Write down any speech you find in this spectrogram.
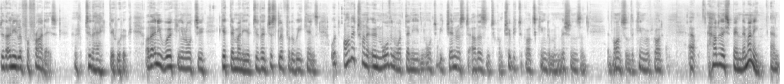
Do they only live for Fridays? do they hate their work? Are they only working in order to get their money? Or do they just live for the weekends? Or are they trying to earn more than what they need in order to be generous to others and to contribute to God's kingdom and missions and advance of the kingdom of God? Uh, how do they spend their money and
